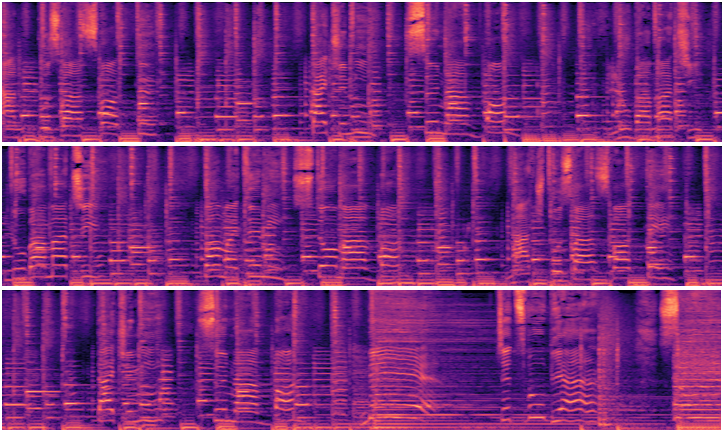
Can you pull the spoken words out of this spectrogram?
nan pozva zvoty, dajcie mi syna von. Luba maci, luba maci, pamajte mi s doma von, mać pozva zvoty, dajcie mi syna von. Mir, dziec bien, seul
